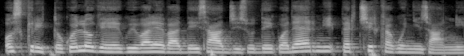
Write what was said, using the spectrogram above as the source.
Ho scritto quello che equivaleva a dei saggi su dei quaderni per circa 15 anni.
